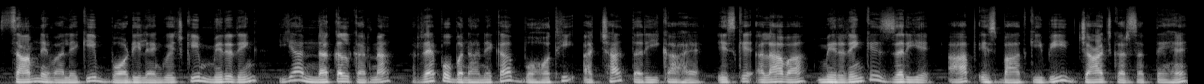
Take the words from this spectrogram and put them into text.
सामने वाले की बॉडी लैंग्वेज की मिररिंग या नकल करना रेपो बनाने का बहुत ही अच्छा तरीका है। इसके अलावा मिररिंग के ज़रिए आप इस बात की भी जाँच कर सकते हैं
